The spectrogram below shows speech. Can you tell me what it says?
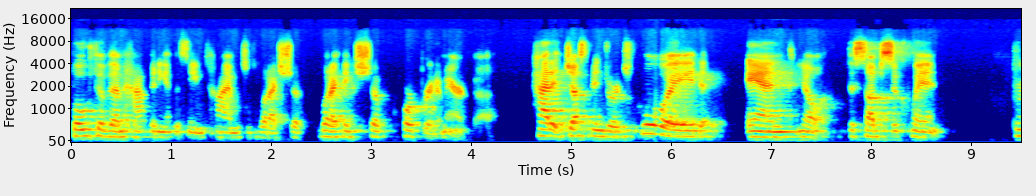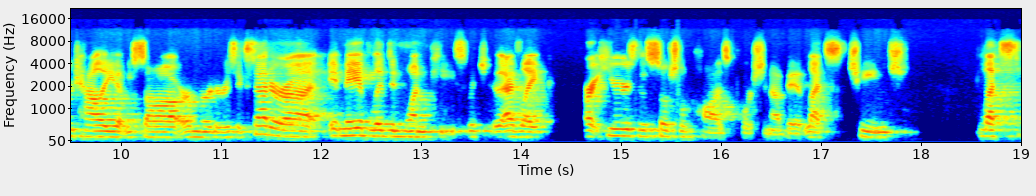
both of them happening at the same time, which is what I shook, what I think shook corporate America. Had it just been George Floyd and you know the subsequent brutality that we saw or murders, et cetera, it may have lived in one piece, which as like, all right, here's the social cause portion of it. Let's change, let's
